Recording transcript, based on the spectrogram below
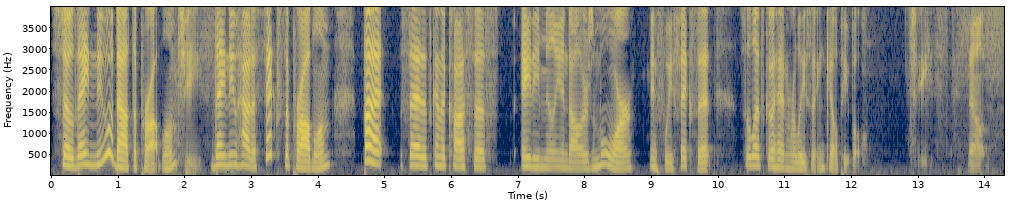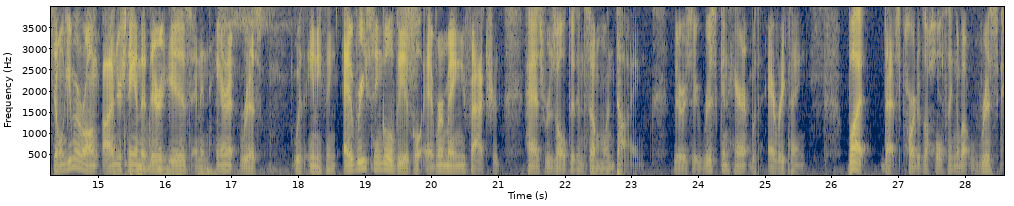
So they knew about the problem. Jeez. They knew how to fix the problem, but said it's going to cost us eighty million dollars more if we fix it. So let's go ahead and release it and kill people. Jeez. Now, don't get me wrong. I understand that there is an inherent risk with anything. Every single vehicle ever manufactured has resulted in someone dying. There is a risk inherent with everything. But that's part of the whole thing about risk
